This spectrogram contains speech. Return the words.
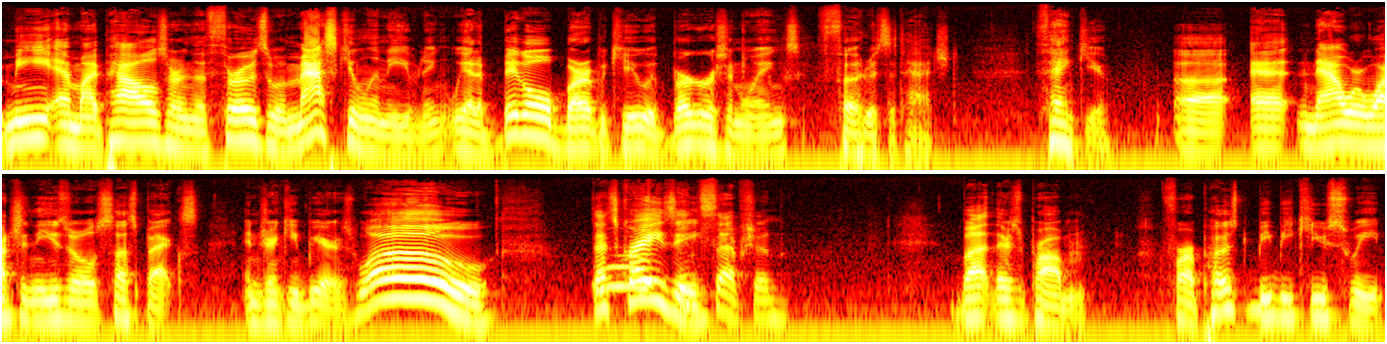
Me and my pals are in the throes of a masculine evening. We had a big old barbecue with burgers and wings. Photos attached. Thank you. Uh, and now we're watching the usual suspects and drinking beers. Whoa, that's crazy. Inception. But there's a problem. For our post BBQ suite,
